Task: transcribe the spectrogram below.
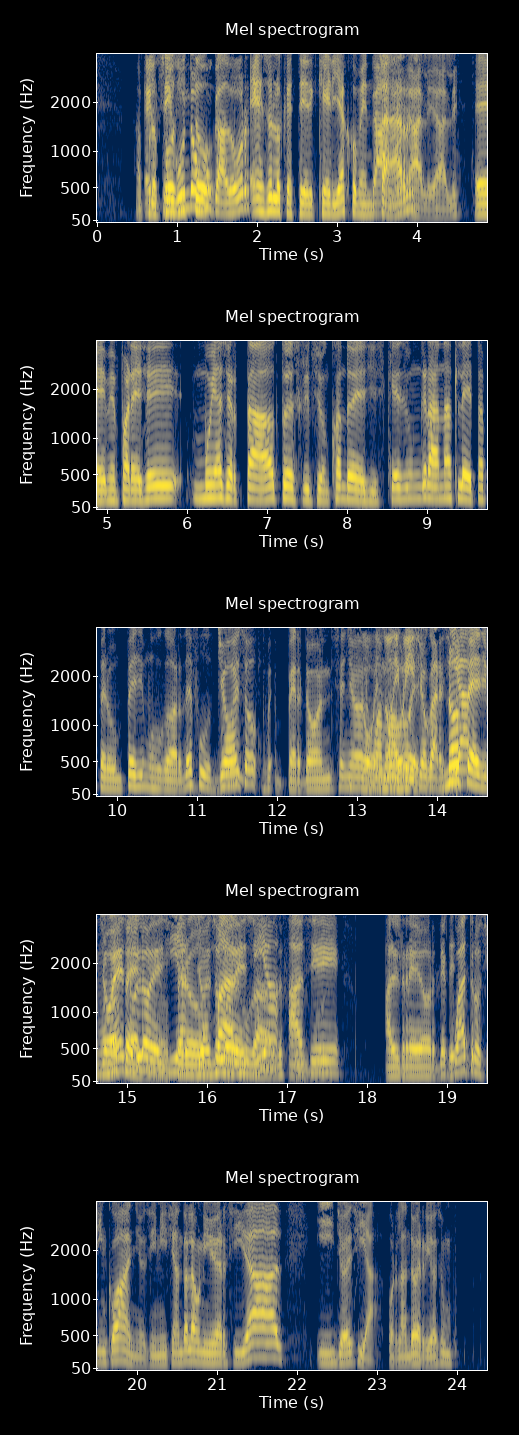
a el propósito... segundo jugador. Eso es lo que te quería comentar. Dale, dale, dale. Eh, me parece muy acertado tu descripción cuando decís que es un gran atleta, pero un pésimo jugador de fútbol. Yo eso, perdón, señor No, Juan no Mauricio. García, No pésimo, yo no eso lo decía, pero yo eso lo decía de hace alrededor de De- cuatro o cinco años, iniciando la universidad, y yo decía, Orlando Berrío es un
